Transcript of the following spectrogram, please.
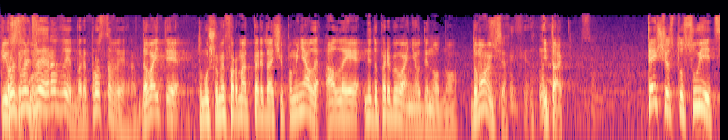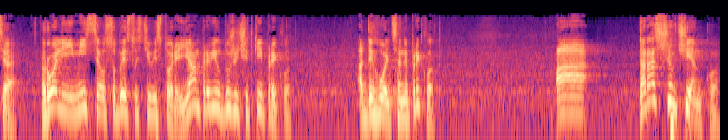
Пів Рузвельт секунди. виграв вибори, просто виграв. Давайте, тому що ми формат передачі поміняли, але не до перебивання один одного. Домовимося? І так. Те, що стосується ролі і місця особистості в історії, я вам привів дуже чіткий приклад. А Деголь це не приклад. А Тарас Шевченко,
